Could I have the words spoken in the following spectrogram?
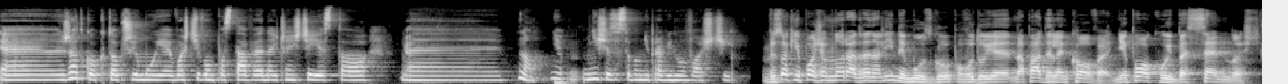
e, rzadko kto przyjmuje właściwą postawę. Najczęściej jest to no, nie, niesie ze sobą nieprawidłowości. Wysoki poziom noradrenaliny mózgu powoduje napady lękowe, niepokój, bezsenność.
